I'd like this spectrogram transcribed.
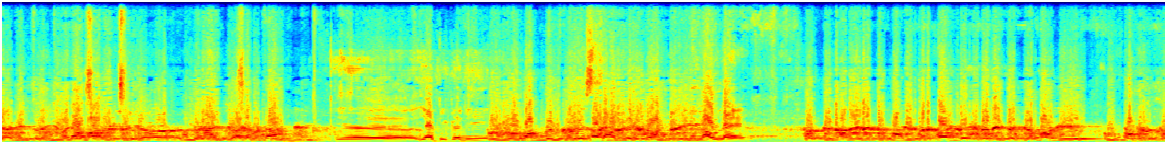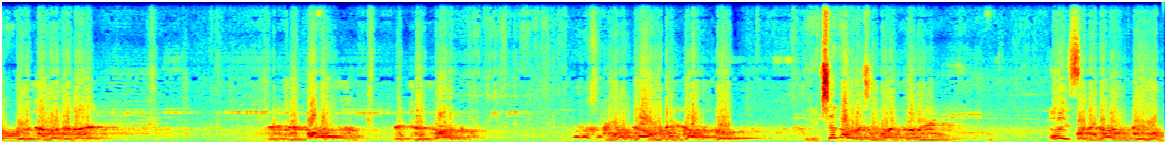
यांनी संयुक्त बऱ्याच महाराष्ट्राच्या आपण लढ्याची ऐकू आठवण शकता. करून दिली. या ठिकाणी तो जो मंगलकर लावलाय? सत्यनारायणाच्या पूजेसारखा आणला गेला नाही त्याच्यामागे खूप मोठा संघर्ष झालेला आहे. एकशे पाच एकशे सात किंवा त्याहूनही जास्त मराठी माणसाने बलिदान देऊन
